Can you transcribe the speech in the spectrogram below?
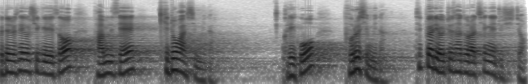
그들을 세우시기 위해서 밤새 기도하십니다. 그리고 부르십니다. 특별히 열두 사도라 칭해 주시죠.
